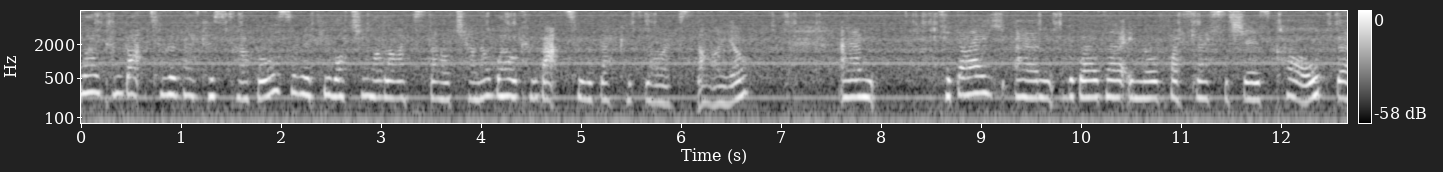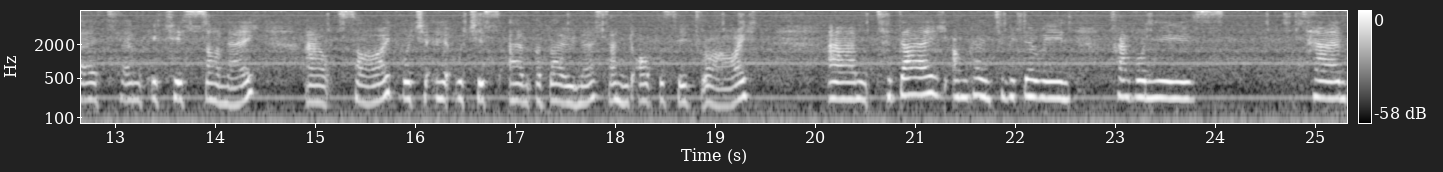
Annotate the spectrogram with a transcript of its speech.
welcome back to Rebecca's Travels, or if you're watching my lifestyle channel, welcome back to Rebecca's Lifestyle. Um, today um, the weather in northwest Leicestershire is cold, but um, it is sunny outside, which uh, which is um, a bonus, and obviously dry. Um, today I'm going to be doing travel news 10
